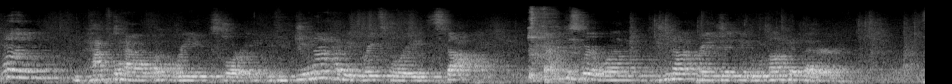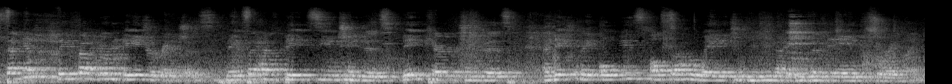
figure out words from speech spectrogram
One, you have to have a great story. If you do not have a great story, stop. Back to square one. Do not branch it. It will not get better. Second, think about your major branches. Things that have big scene changes, big character changes, and make sure they always also have a way to reunite with the main storyline.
